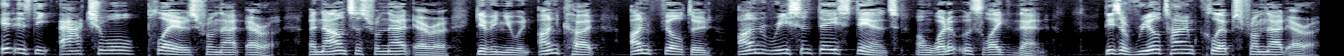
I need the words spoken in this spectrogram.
It is the actual players from that era, announcers from that era, giving you an uncut, unfiltered, unrecent day stance on what it was like then. These are real time clips from that era.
